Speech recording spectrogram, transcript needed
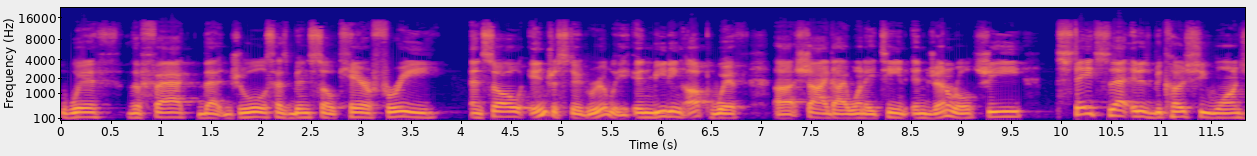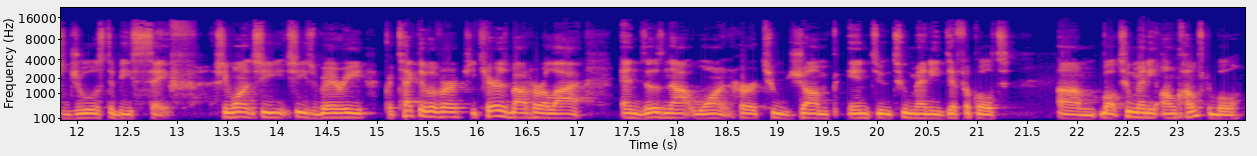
with the fact that Jules has been so carefree and so interested really in meeting up with uh, Shy Guy 118 in general. She states that it is because she wants Jules to be safe. She wants she she's very protective of her. She cares about her a lot and does not want her to jump into too many difficult um, well, too many uncomfortable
